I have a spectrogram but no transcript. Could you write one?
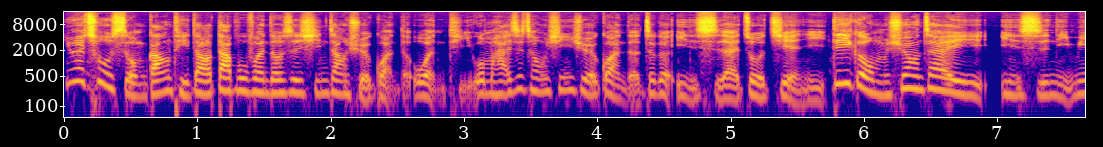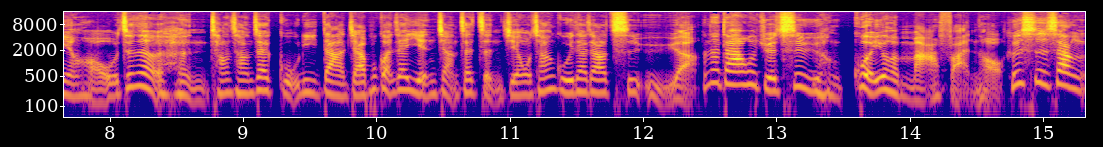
因为猝死我们刚刚提到大部分都是心脏血管的问题，我们还是从心血管的这个饮食来做建议。第一个，我们希望在饮食里面哈，我真的很常常在鼓励大家，不管在演讲在整间，我常常鼓励大家要吃鱼啊。那大家会觉得吃鱼很贵又很麻烦哈，可是事实上。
